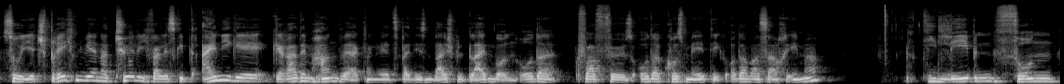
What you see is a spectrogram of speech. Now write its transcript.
So, jetzt sprechen wir natürlich, weil es gibt einige, gerade im Handwerk, wenn wir jetzt bei diesem Beispiel bleiben wollen, oder Coiffeuse oder Kosmetik oder was auch immer, die leben von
